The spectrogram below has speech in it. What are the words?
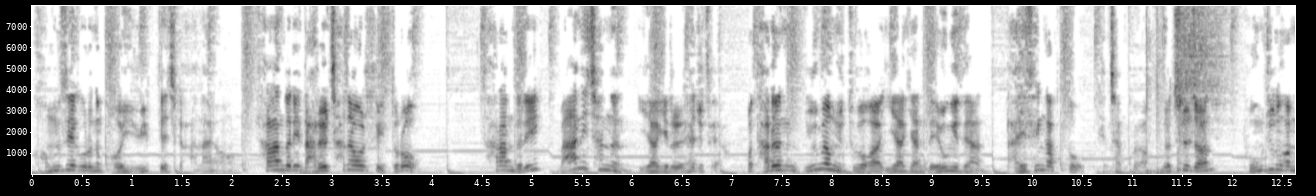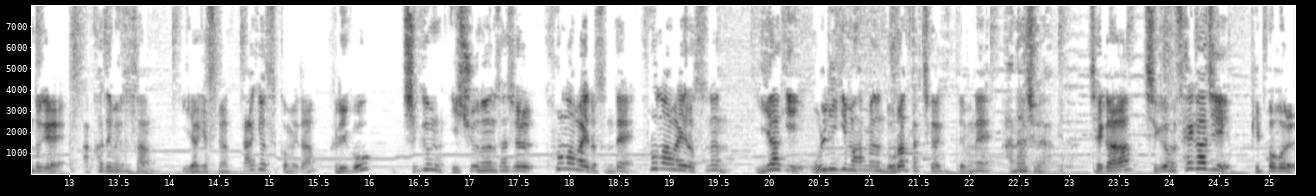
검색으로는 거의 유입되지가 않아요. 사람들이 나를 찾아올 수 있도록 사람들이 많이 찾는 이야기를 해주세요. 뭐 다른 유명 유튜버가 이야기한 내용에 대한 나의 생각도 괜찮고요. 며칠 전 봉준호 감독의 아카데미 수상 이야기했으면 딱이었을 겁니다. 그리고 지금 이슈는 사실 코로나 바이러스인데 코로나 바이러스는 이야기 올리기만 하면 노란 딱지가 있기 때문에 안 하셔야 합니다. 제가 지금 세 가지 비법을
